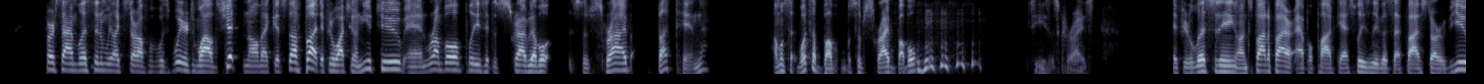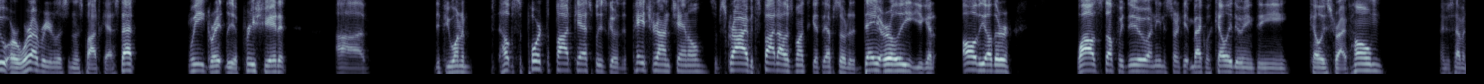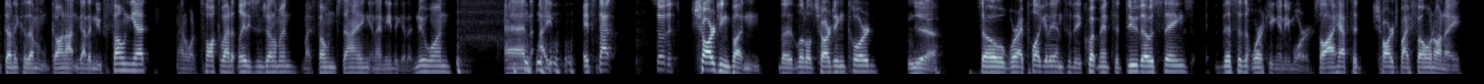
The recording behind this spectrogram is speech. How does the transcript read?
First time listening, we like to start off with weird and wild shit and all that good stuff. But if you're watching on YouTube and Rumble, please hit the subscribe double subscribe button. Almost said, what's a bubble? Subscribe bubble? Jesus Christ. If you're listening on Spotify or Apple Podcasts, please leave us that five star review or wherever you're listening to this podcast at. We greatly appreciate it. Uh, if you want to help support the podcast, please go to the Patreon channel, subscribe. It's $5 a month to get the episode of the day early. You get all the other wild stuff we do. I need to start getting back with Kelly doing the Kelly's Drive Home. I just haven't done it because I haven't gone out and got a new phone yet. I don't want to talk about it, ladies and gentlemen. My phone's dying and I need to get a new one. And I it's not so the charging button, the little charging cord. yeah. So where I plug it into the equipment to do those things, this isn't working anymore. So I have to charge my phone on a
